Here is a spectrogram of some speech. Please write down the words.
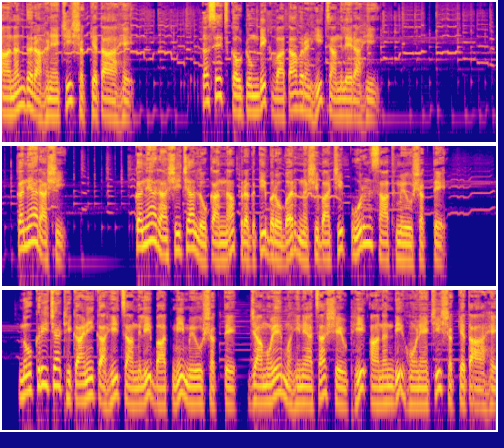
आनंद राहण्याची शक्यता आहे. तसेच कौटुंबिक वातावरणही चांगले राहील. कन्या राशी कन्या राशीच्या लोकांना प्रगतीबरोबर नशिबाची पूर्ण साथ मिळू शकते. नोकरीच्या ठिकाणी काही चांगली बातमी मिळू शकते ज्यामुळे महिन्याचा शेवटी आनंदी होण्याची शक्यता आहे.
